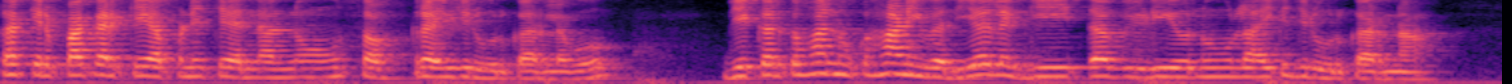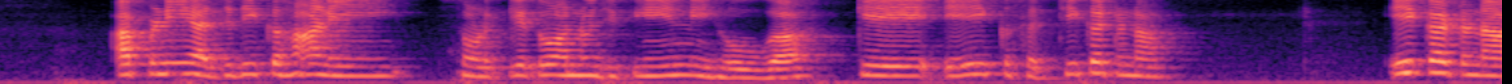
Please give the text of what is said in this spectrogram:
ਤਾਂ ਕਿਰਪਾ ਕਰਕੇ ਆਪਣੇ ਚੈਨਲ ਨੂੰ ਸਬਸਕ੍ਰਾਈਬ ਜ਼ਰੂਰ ਕਰ ਲਵੋ। ਜੇਕਰ ਤੁਹਾਨੂੰ ਕਹਾਣੀ ਵਧੀਆ ਲੱਗੀ, ਤਾਂ ਵੀਡੀਓ ਨੂੰ ਲਾਈਕ ਜ਼ਰੂਰ ਕਰਨਾ। ਆਪਣੀ ਅੱਜ ਦੀ ਕਹਾਣੀ ਸੁਣ ਕੇ ਤੁਹਾਨੂੰ ਯਕੀਨ ਨਹੀਂ ਹੋਊਗਾ ਕਿ ਇਹ ਇੱਕ ਸੱਚੀ ਘਟਨਾ। ਇਹ ਘਟਨਾ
